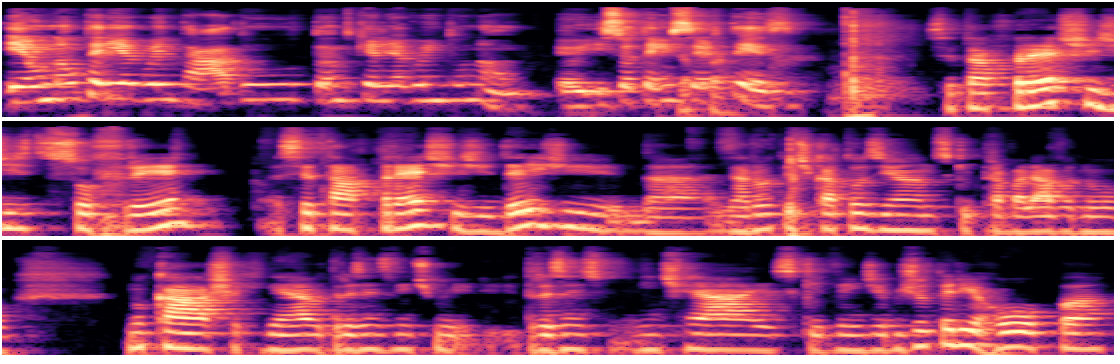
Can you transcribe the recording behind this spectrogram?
Eu não teria aguentado o tanto que ele aguentou, não. Eu, isso eu tenho certeza. Você está prestes de sofrer, você está prestes de, desde da garota de 14 anos que trabalhava no, no caixa, que ganhava 320, 320 reais, que vendia bijuteria, roupa,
